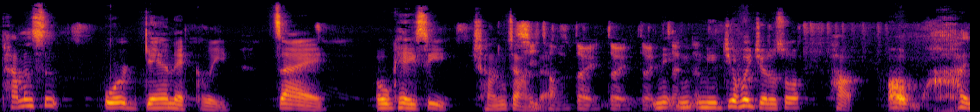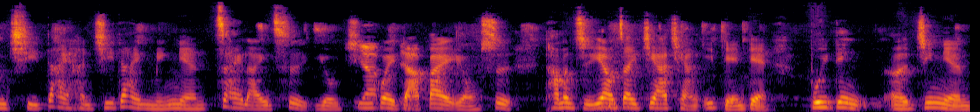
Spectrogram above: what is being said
他们是 organically 在 OKC 成长的。系统，对对对，你你你就会觉得说，好哦，很期待，很期待明年再来一次，有机会打败勇士。他们只要再加强一点点，不一定呃，今年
